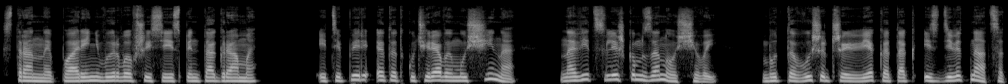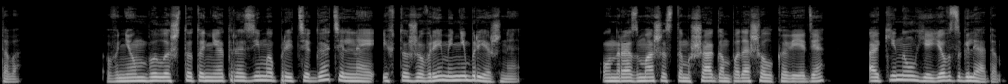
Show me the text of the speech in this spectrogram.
странный парень, вырвавшийся из пентаграммы, и теперь этот кучерявый мужчина на вид слишком заносчивый, будто вышедший века так из девятнадцатого. В нем было что-то неотразимо притягательное и в то же время небрежное. Он размашистым шагом подошел к Веде, окинул ее взглядом.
